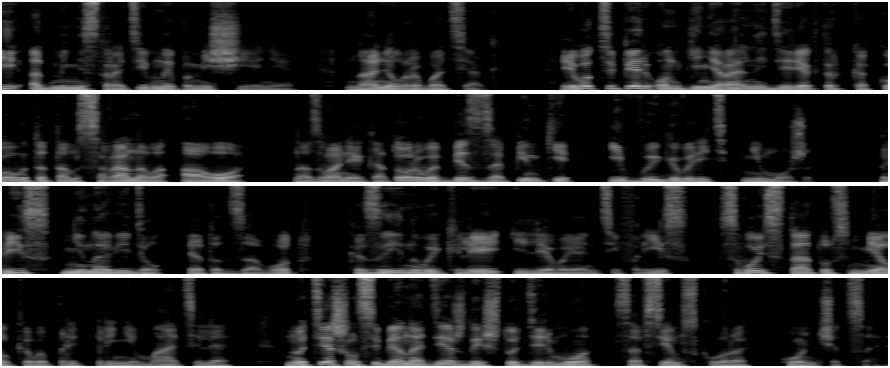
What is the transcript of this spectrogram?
и административное помещение, нанял работяг. И вот теперь он генеральный директор какого-то там сраного АО, название которого без запинки и выговорить не может. Приз ненавидел этот завод, казеиновый клей и левый антифриз, свой статус мелкого предпринимателя, но тешил себя надеждой, что дерьмо совсем скоро кончится.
